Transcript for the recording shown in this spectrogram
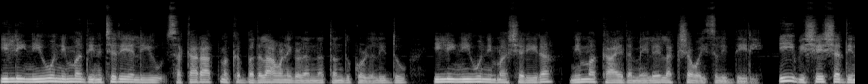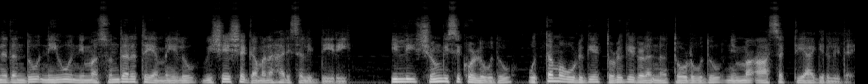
ಇಲ್ಲಿ ನೀವು ನಿಮ್ಮ ದಿನಚರಿಯಲ್ಲಿಯೂ ಸಕಾರಾತ್ಮಕ ಬದಲಾವಣೆಗಳನ್ನು ತಂದುಕೊಳ್ಳಲಿದ್ದು, ಇಲ್ಲಿ ನೀವು ನಿಮ್ಮ ಶರೀರ, ನಿಮ್ಮ ಕಾಯದ ಮೇಲೆ ಲಕ್ಷ್ಯ ವಹಿಸಲಿದ್ದೀರಿ. ಈ ವಿಶೇಷ ದಿನದಂದು ನೀವು ನಿಮ್ಮ ಸುಂದರತೆಯ ಮೇಲೂ ವಿಶೇಷ ಗಮನ ಹರಿಸಲಿದ್ದೀರಿ. ಇಲ್ಲಿ ಶೃಂಗಿಸಿಕೊಳ್ಳುವುದು ಉತ್ತಮ ಉಡುಗೆ ತೊಡುಗೆಗಳನ್ನು ತೋಡುವುದು ನಿಮ್ಮ ಆಸಕ್ತಿಯಾಗಿರಲಿದೆ.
